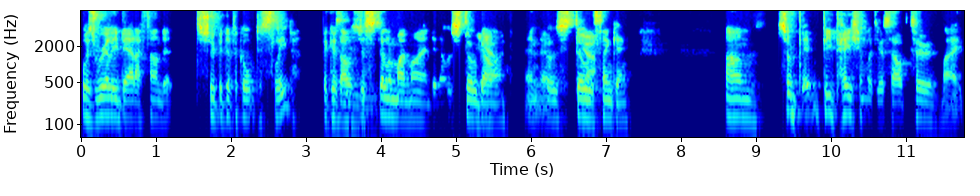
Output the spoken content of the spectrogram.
was really bad, I found it super difficult to sleep because I was just mm. still in my mind and it was still going yeah. and it was still yeah. thinking. Um, so be, be, patient with yourself too. Like,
